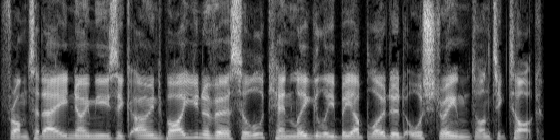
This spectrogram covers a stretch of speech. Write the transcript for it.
From today, no music owned by Universal can legally be uploaded or streamed on TikTok.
